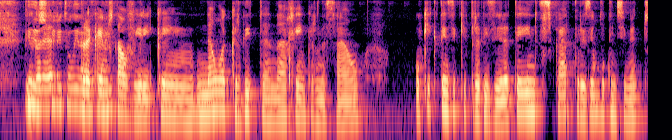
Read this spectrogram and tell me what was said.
que agora, a espiritualidade. Para quem nos está a ouvir e quem não acredita na reencarnação, o que é que tens aqui para dizer? Até indo buscar, por exemplo, o conhecimento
